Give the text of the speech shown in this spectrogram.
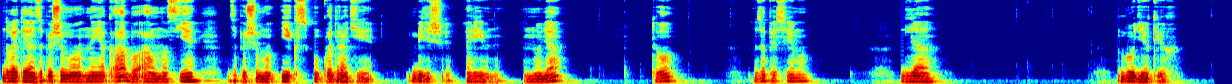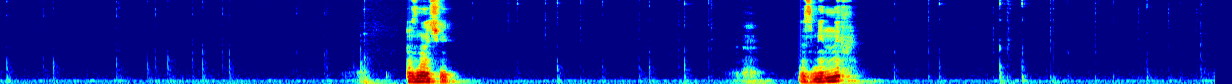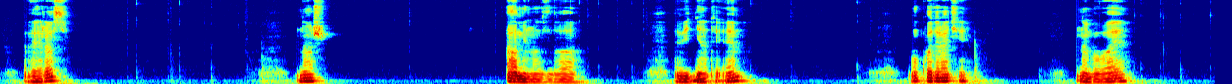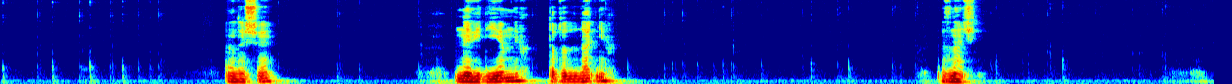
Давайте запишемо не як А, бо А у нас є. Запишемо х у квадраті більше рівне 0, то записуємо для будь-яких значень змінних вираз наш А-2 відняти М у квадраті набуває лише невід'ємних, тобто додатніх значень.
